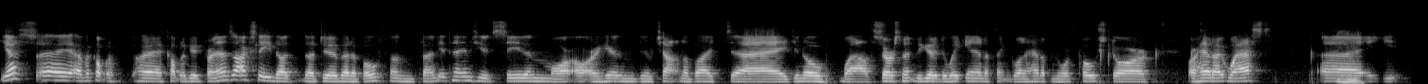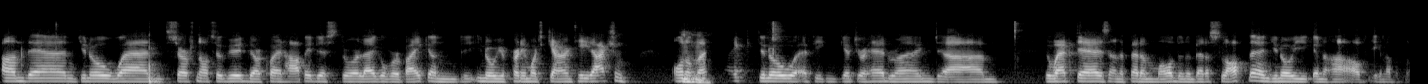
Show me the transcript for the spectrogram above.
yes. I have a couple of uh, a couple of good friends actually that, that do a bit of both, and plenty of times you'd see them or, or hear them you know chatting about uh, you know well surf's meant to be good at the weekend. I think going to head up north coast or or head out west. Uh, and then you know when surf's not so good, they're quite happy to just throw a leg over a bike, and you know you're pretty much guaranteed action on mm-hmm. a bike. You know if you can get your head around. Um, the wet days and a bit of mud and a bit of slop, then you know you can have you can have a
